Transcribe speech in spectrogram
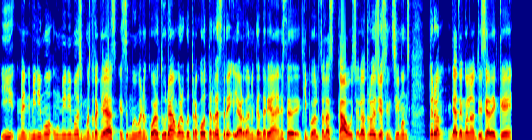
Y mínimo, un mínimo de 50 tacleadas. Es muy bueno en cobertura. Bueno contra el juego terrestre. Y la verdad me encantaría en este equipo de los Dallas Cowboys. El otro es Justin Simmons. Pero ya tengo la noticia de que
